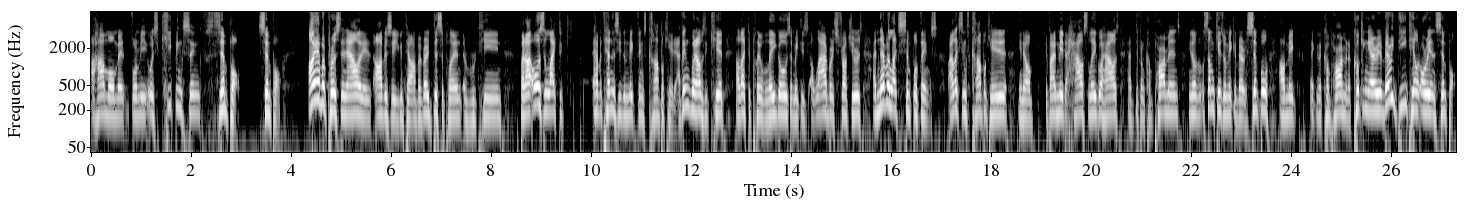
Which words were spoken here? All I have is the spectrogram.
aha moment for me was keeping things simple. Simple. I have a personality, obviously, you can tell. I'm a very disciplined and routine, but I also like to have a tendency to make things complicated. I think when I was a kid, I liked to play with Legos and make these elaborate structures. I never liked simple things. I like things complicated. You know, if I made a house, Lego house, had different compartments. You know, some kids will make it very simple. I'll make like in a compartment, a cooking area, very detailed, oriented, simple.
